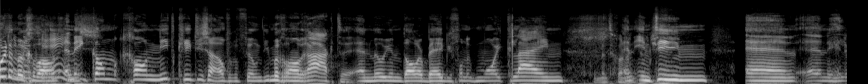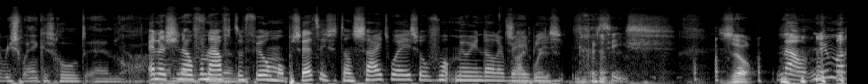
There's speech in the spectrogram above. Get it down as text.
ontroerde me gewoon. En ik kan gewoon niet kritisch zijn over een film die me gewoon raakte. En Million Dollar Baby vond ik mooi klein En intiem. En, en Hilary Swank is goed. En, ja, En als je nou vanavond een film opzet, is het dan Sideways of Million Dollar Baby? Sideways. Precies. Zo. nou, nu mag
